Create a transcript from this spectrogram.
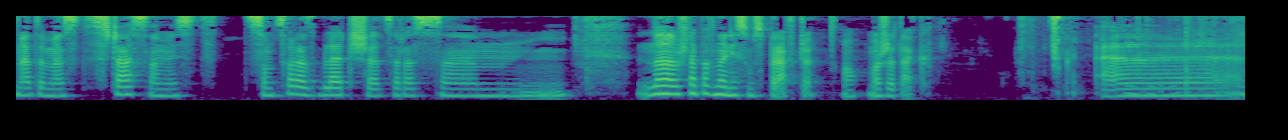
Natomiast z czasem jest są coraz bledsze, coraz, no już na pewno nie są sprawcze. O, może tak. E, e,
